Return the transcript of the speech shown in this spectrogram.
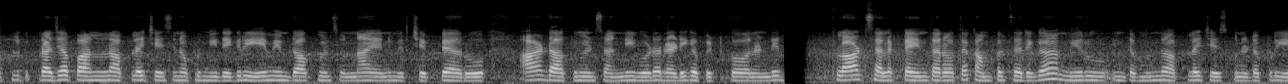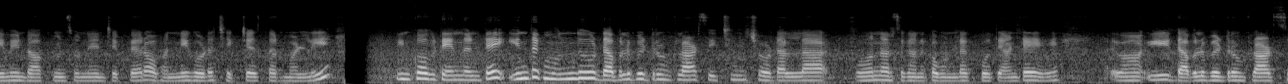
అప్లి ప్రజాపాలనలో అప్లై చేసినప్పుడు మీ దగ్గర ఏమేమి డాక్యుమెంట్స్ ఉన్నాయని మీరు చెప్పారో ఆ డాక్యుమెంట్స్ అన్నీ కూడా రెడీగా పెట్టుకోవాలండి. ప్లాట్ సెలెక్ట్ అయిన తర్వాత కంపల్సరీగా మీరు ఇంతకుముందు అప్లై చేసుకునేటప్పుడు ఏమేమి డాక్యుమెంట్స్ ఉన్నాయని చెప్పారో అవన్నీ కూడా చెక్ చేస్తారు మళ్ళీ. ఇంకొకటి ఏంటంటే ఇంతకు ముందు డబుల్ బెడ్రూమ్ ఫ్లాట్స్ ఇచ్చిన చోటల్లా ఓనర్స్ కనుక ఉండకపోతే అంటే ఈ డబుల్ బెడ్రూమ్ ఫ్లాట్స్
